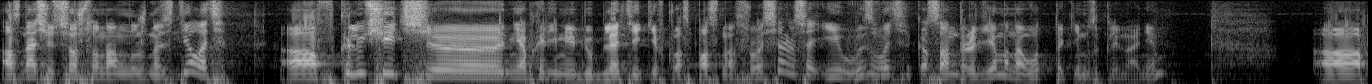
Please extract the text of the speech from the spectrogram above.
А значит, все, что нам нужно сделать, а, включить э, необходимые библиотеки в класс пас нашего сервиса и вызвать Cassandra демона вот таким заклинанием. А,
